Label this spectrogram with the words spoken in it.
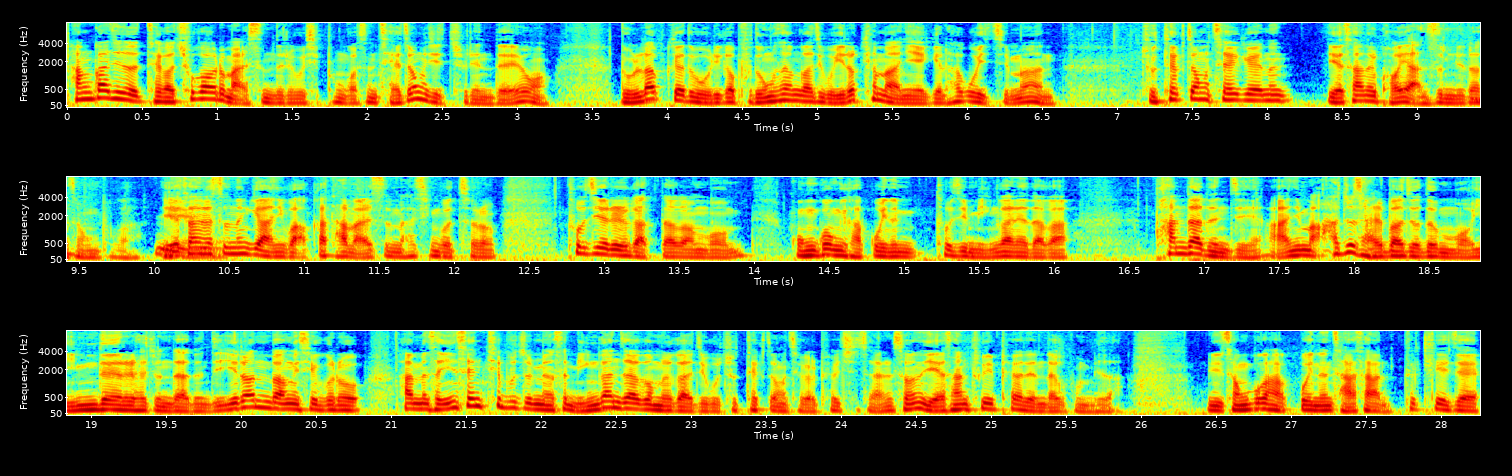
한 가지 제가 추가로 말씀드리고 싶은 것은 재정 지출인데요. 놀랍게도 우리가 부동산 가지고 이렇게 많이 얘기를 하고 있지만 주택 정책에는 예산을 거의 안 씁니다, 정부가. 예. 예산을 쓰는 게 아니고 아까 다 말씀하신 것처럼 토지를 갖다가 뭐 공공이 갖고 있는 토지 민간에다가 판다든지 아니면 아주 잘 봐줘도 뭐 임대를 해준다든지 이런 방식으로 하면서 인센티브 주면서 민간 자금을 가지고 주택 정책을 펼치잖아요. 저는 예산 투입해야 된다고 봅니다. 이 정부가 갖고 있는 자산, 특히 이제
